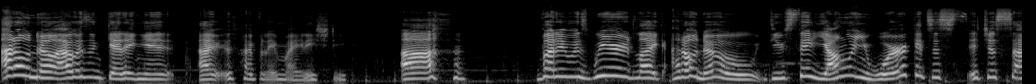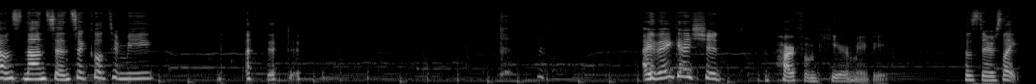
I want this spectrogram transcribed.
I don't know. I wasn't getting it. I I blame my ADHD. Uh but it was weird. Like I don't know. Do you stay young when you work? It just it just sounds nonsensical to me. I think I should depart from here maybe, because there's like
